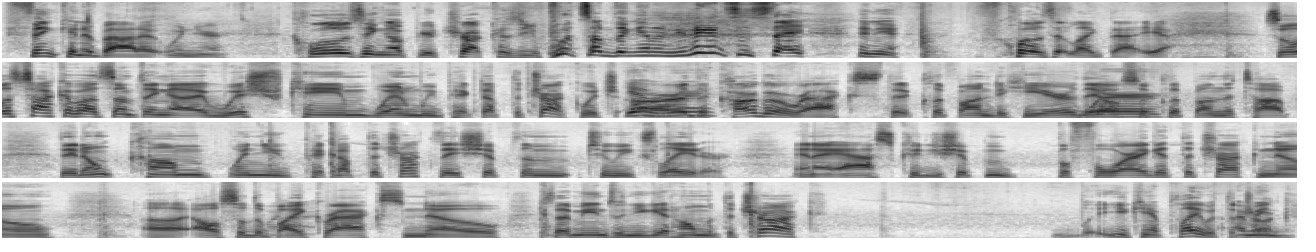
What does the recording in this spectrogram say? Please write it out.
thinking about it when you're closing up your truck because you put something in and you need it to stay and you close it like that. Yeah. So let's talk about something I wish came when we picked up the truck, which Yeah, are the cargo racks that clip onto here. They also clip on the top. They don't come when you pick up the truck. They ship them two weeks later. And I asked, could you ship them before I get the truck? No. Uh, also, the bike racks, no. So that means when you get home with the truck, you can't play with the I truck. mean,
